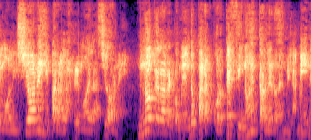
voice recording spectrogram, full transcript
Demoliciones y para las remodelaciones. No te la recomiendo para cortes finos en tableros de melamina.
